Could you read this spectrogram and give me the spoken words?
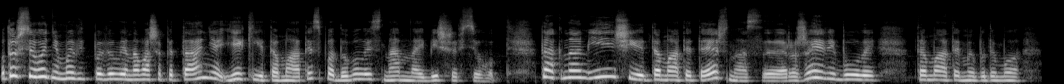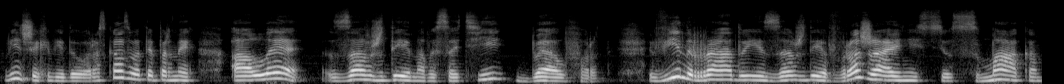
Отож, сьогодні ми відповіли на ваше питання, які томати сподобались нам найбільше всього. Так, нам інші томати теж у нас е, рожеві були томати, ми будемо в інших відео розказувати про них, але завжди на висоті Белфорд. Він радує завжди вражайністю, смаком,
